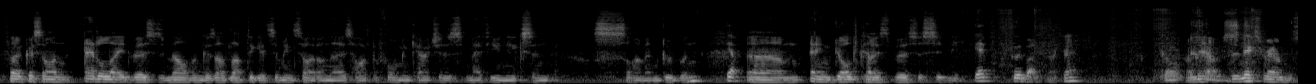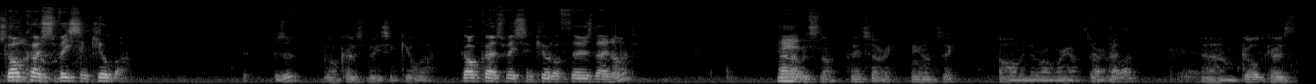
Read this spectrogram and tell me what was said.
focus on Adelaide versus Melbourne because I'd love to get some insight on those high performing coaches, Matthew Nixon, Simon Goodwin, Yep. um, and Gold Coast versus Sydney. Yep, good one. Okay. Gold And now Coast. the next round will start. Gold Coast v St Kilda. Is it? Gold Coast v St Kilda. Gold Coast v St Kilda Thursday night. No, no, And- it's not. Oh, sorry, hang on a sec. Oh, I'm in the wrong round. Sorry, Oh, mate. hello. Um, Gold Coast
